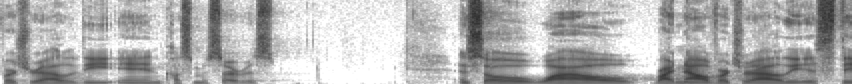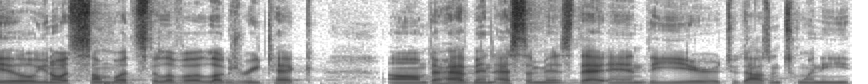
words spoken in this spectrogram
virtuality in customer service. And so while right now virtuality is still, you know, it's somewhat still of a luxury tech, um, there have been estimates that in the year 2020,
